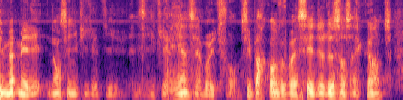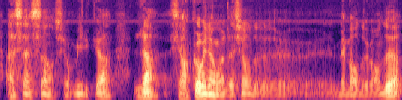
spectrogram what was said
mais elle est non significative. Elle ne signifie rien, c'est un bruit de fond. Si par contre vous passez de 250 à 500 sur 1000 cas, là, c'est encore une augmentation de même ordre de grandeur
